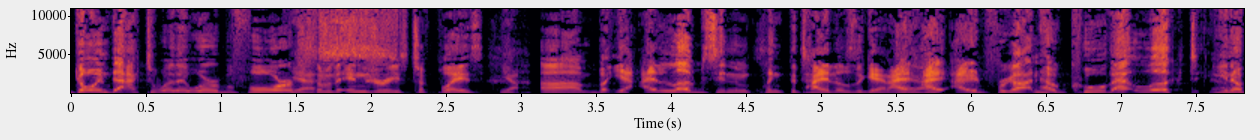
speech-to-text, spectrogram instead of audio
going back to where they were before Yes. some of the injuries took place. Yeah. Um, but yeah, I loved seeing them clink the titles again. I, Yeah. I I had forgotten how cool that looked, you know,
